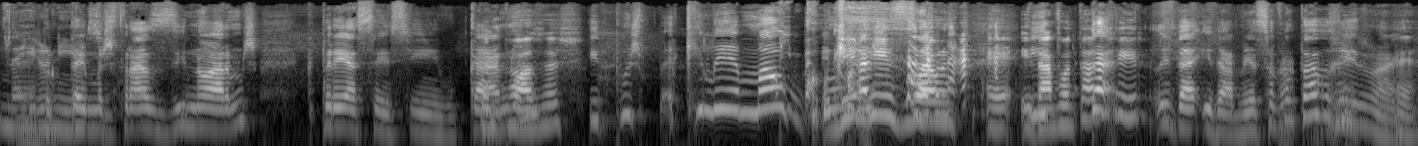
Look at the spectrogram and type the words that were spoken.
Na ironia, tem umas sim. frases enormes que parecem assim o cano e depois aquilo é mau com de risão é, e, e, dá vontade dá, de rir e dá, e dá imensa vontade de rir não é,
